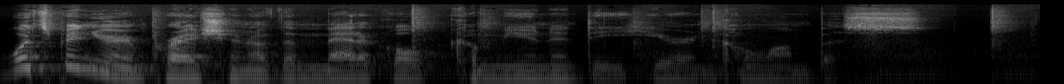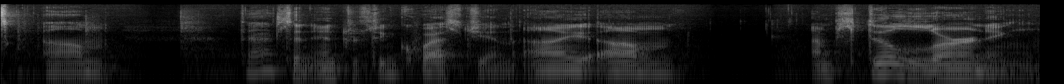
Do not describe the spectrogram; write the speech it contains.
What's been your impression of the medical community here in Columbus? Um, that's an interesting question. I um, I'm still learning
